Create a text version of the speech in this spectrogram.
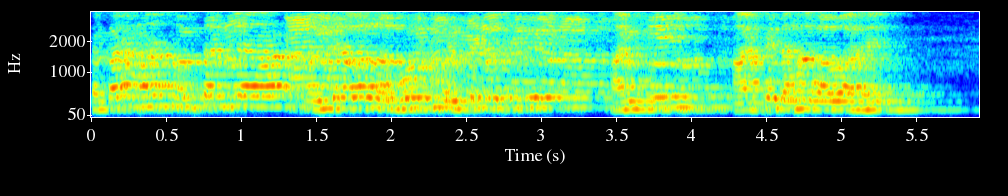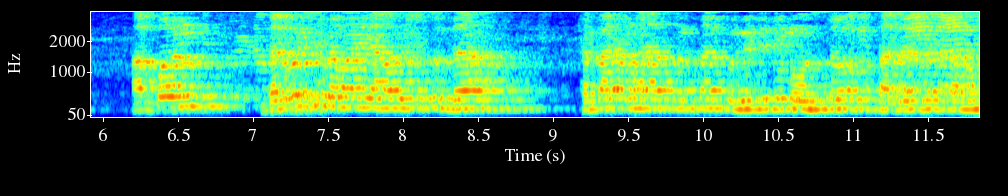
सकाराम महाराज संस्थानच्या मंदिराला लागून पंचक्रोशीतील आणखी आठ ते दहा गावं आहेत. आपण दरवर्षीप्रमाणे यावर्षी सुद्धा सकाराम महाराज संस्थान पुण्यतिथी महोत्सव साजरा करत आहोत.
